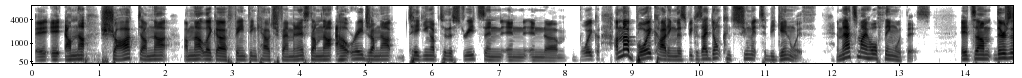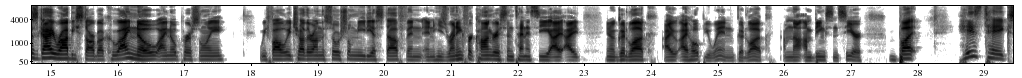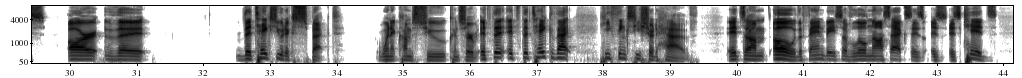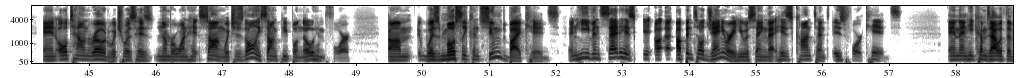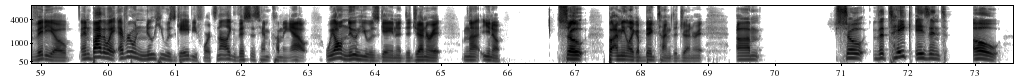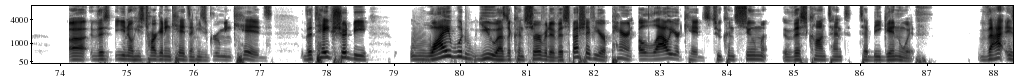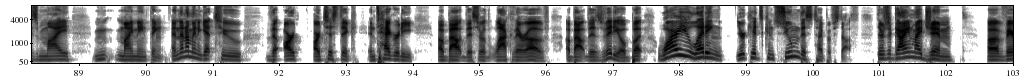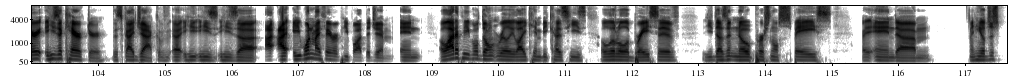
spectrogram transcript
It, it, I'm not shocked. I'm not. I'm not like a fainting couch feminist. I'm not outraged. I'm not taking up to the streets and and and um, boycott. I'm not boycotting this because I don't consume it to begin with, and that's my whole thing with this. It's um. There's this guy Robbie Starbuck who I know. I know personally. We follow each other on the social media stuff, and and he's running for Congress in Tennessee. I I you know good luck. I I hope you win. Good luck. I'm not. I'm being sincere but his takes are the the takes you would expect when it comes to conservative. It's the it's the take that he thinks he should have. It's um oh the fan base of Lil Nas X is is is kids and Old Town Road, which was his number one hit song, which is the only song people know him for. Um, was mostly consumed by kids, and he even said his uh, up until January he was saying that his content is for kids and then he comes out with a video. And by the way, everyone knew he was gay before. It's not like this is him coming out. We all knew he was gay and a degenerate. I'm not, you know. So, but I mean like a big time degenerate. Um so the take isn't oh uh this you know, he's targeting kids and he's grooming kids. The take should be why would you as a conservative, especially if you're a parent, allow your kids to consume this content to begin with? That is my my main thing. And then i'm going to get to the art artistic integrity about this or lack thereof about this video. But why are you letting your kids consume this type of stuff? There's a guy in my gym uh very he's a character this guy jack. Uh, he, he's he's uh I, I one of my favorite people at the gym. And a lot of people don't really like him because he's a little abrasive. He doesn't know personal space. And um and he'll just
